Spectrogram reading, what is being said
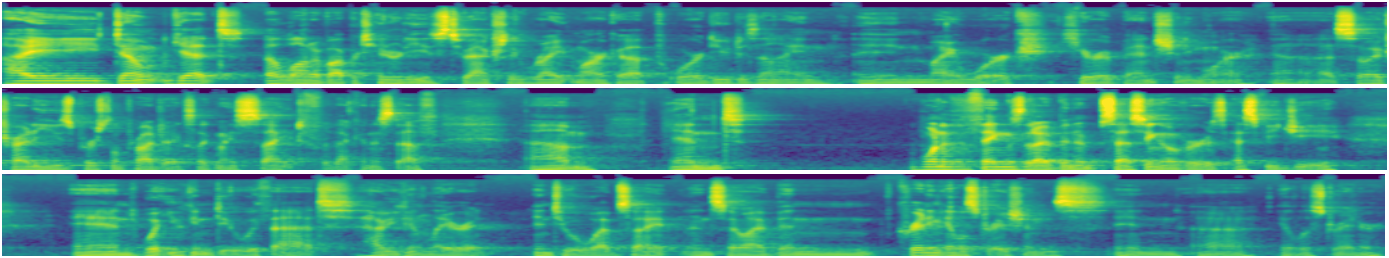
I don't get a lot of opportunities to actually write markup or do design in my work here at Bench anymore. Uh, so I try to use personal projects like my site for that kind of stuff. Um, and one of the things that I've been obsessing over is SVG and what you can do with that, how you can layer it into a website. And so I've been creating illustrations in uh, Illustrator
